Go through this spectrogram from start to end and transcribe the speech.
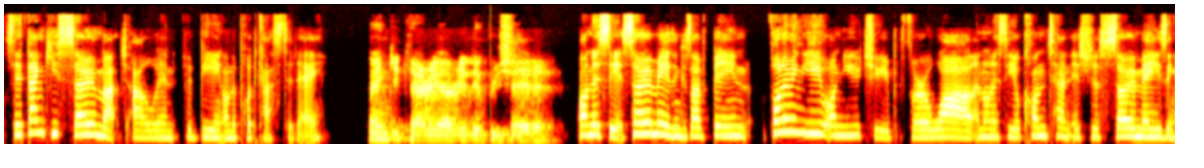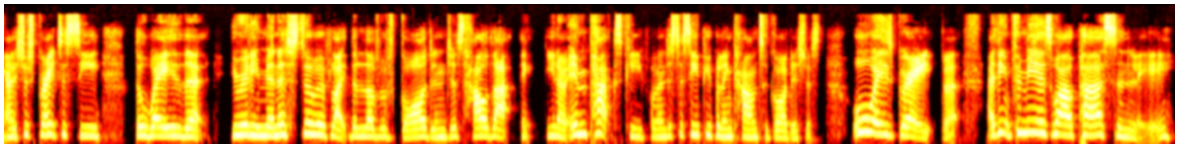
So thank you so much, Alwyn, for being on the podcast today. Thank you, Carrie. I really appreciate it. Honestly, it's so amazing because I've been following you on YouTube for a while, and honestly, your content is just so amazing. And it's just great to see the way that you really minister with like the love of God and just how that eh, you know impacts people and just to see people encounter God is just always great but I think for me as well personally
